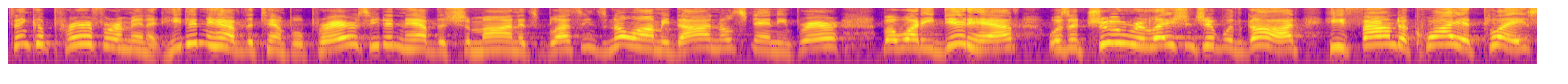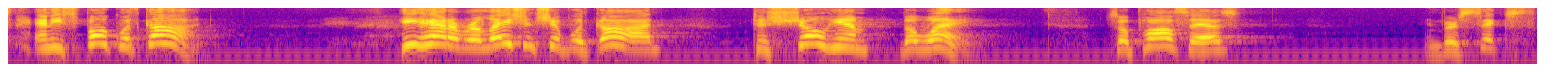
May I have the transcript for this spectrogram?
Think of prayer for a minute. He didn't have the temple prayers. He didn't have the Shema and its blessings. No Amidah, no standing prayer. But what he did have was a true relationship with God. He found a quiet place and he spoke with God. He had a relationship with God to show him the way. So Paul says in verse 6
